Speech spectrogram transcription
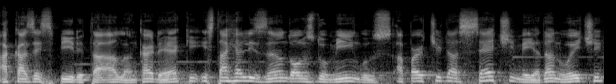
A Casa Espírita Allan Kardec está realizando aos domingos, a partir das sete e meia da noite,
